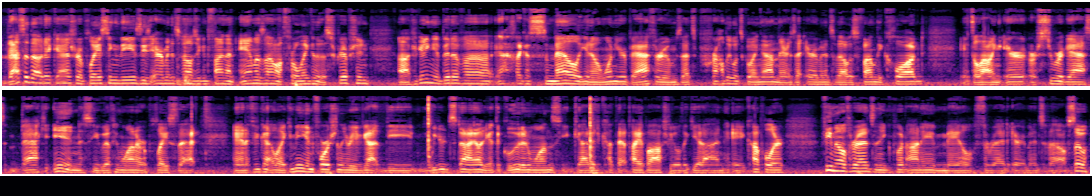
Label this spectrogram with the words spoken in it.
that's about it, guys, replacing these. These air admittance valves you can find on Amazon. I'll throw a link in the description. Uh, if you're getting a bit of a, like a smell, you know, in one of your bathrooms, that's probably what's going on there, is that air admittance valve is finally clogged. It's allowing air or sewer gas back in, so you definitely want to replace that. And if you've got like me, unfortunately, where you've got the weird style, you got the glued in ones, you gotta cut that pipe off to be able to get on a coupler, female threads, and you can put on a male thread air admittance valve. So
